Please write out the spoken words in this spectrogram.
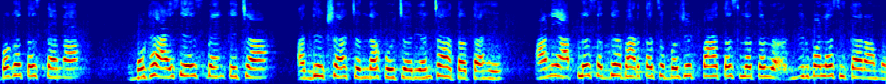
बघत असताना मोठ्या आय सी एस बँकेच्या अध्यक्षा चंदा कोचर यांच्या हातात आहे. आणि आपलं सध्या भारताचं बजेट पाहत असलं तर निर्मला सीतारामन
